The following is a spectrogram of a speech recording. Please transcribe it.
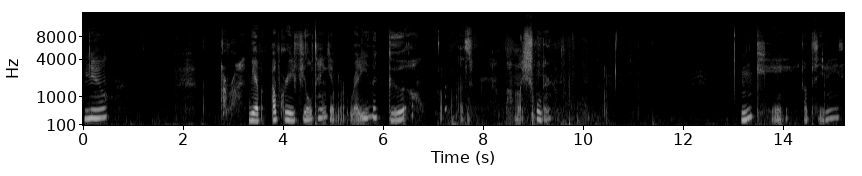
No. Alright, we have upgrade fuel tank and we're ready to go. Let's pop my shoulder. Okay, upsy daisy.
